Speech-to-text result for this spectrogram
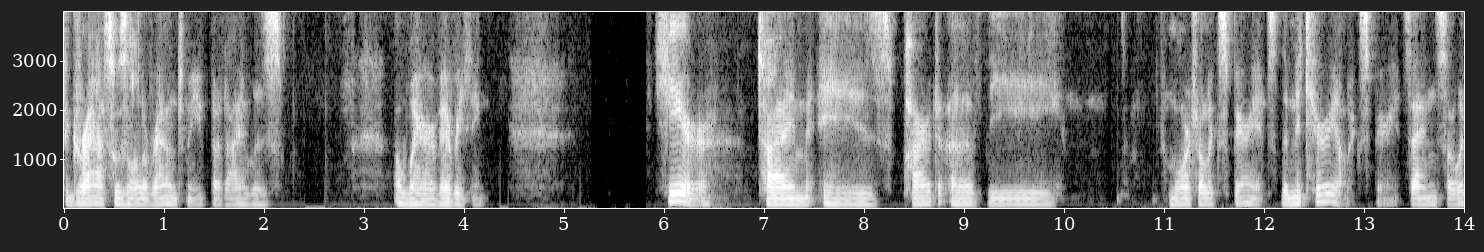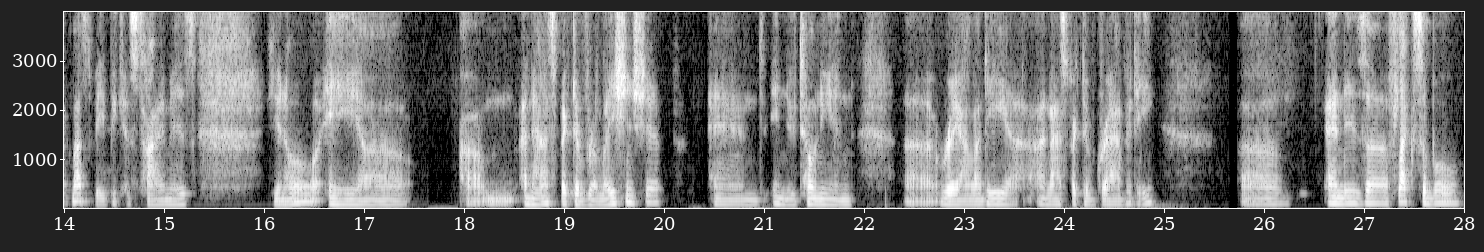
the grass was all around me, but I was aware of everything. Here, time is part of the mortal experience, the material experience. And so it must be because time is, you know, a uh, um, an aspect of relationship and in Newtonian reality, uh, an aspect of gravity, uh, and is a flexible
